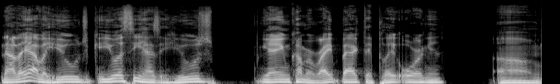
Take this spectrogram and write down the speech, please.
Now they have a huge USC has a huge game coming right back. They play Oregon. Um,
